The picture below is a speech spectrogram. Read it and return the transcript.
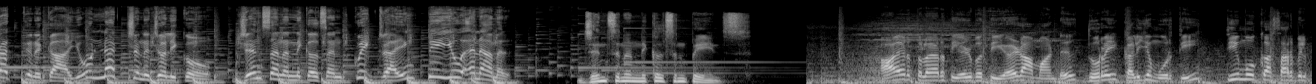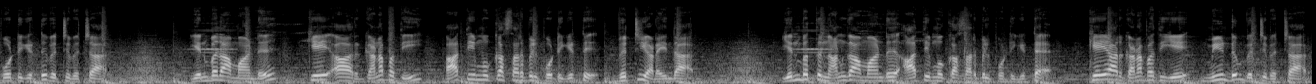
டக்குனு காயும் நச்சுன்னு ஜொலிக்கும். Jensen and Nicholson quick drying PU enamel Jensen and Nicholson Paints. ஆயிரத்தி தொள்ளாயிரத்தி எழுபத்தி ஏழாம் ஆண்டு துரை கலியமூர்த்தி திமுக சார்பில் போட்டியிட்டு வெற்றி பெற்றார். எண்பதாம் ஆண்டு கே ஆர் கணபதி அதிமுக சார்பில் போட்டியிட்டு வெற்றி அடைந்தார். எண்பத்து நான்காம் ஆண்டு அதிமுக சார்பில் போட்டியிட்ட கே ஆர் கணபதியே மீண்டும் வெற்றி பெற்றார்.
